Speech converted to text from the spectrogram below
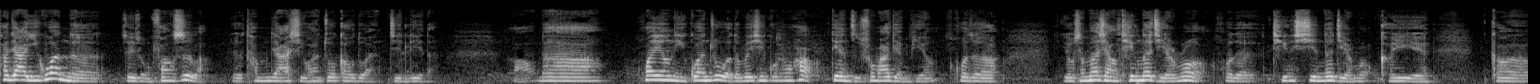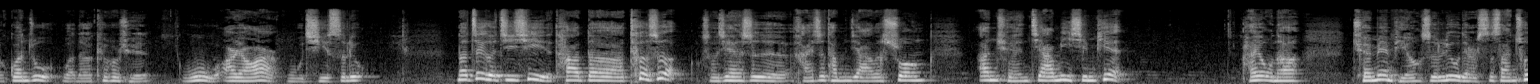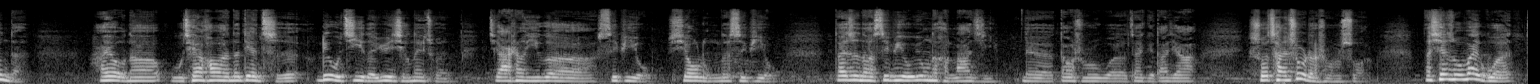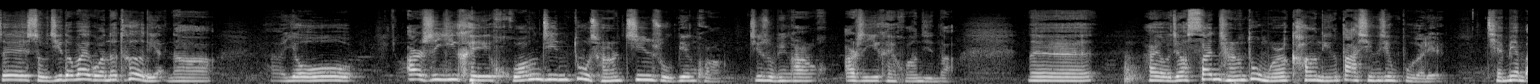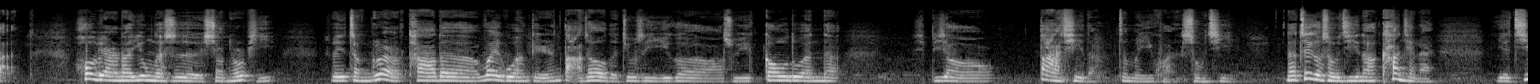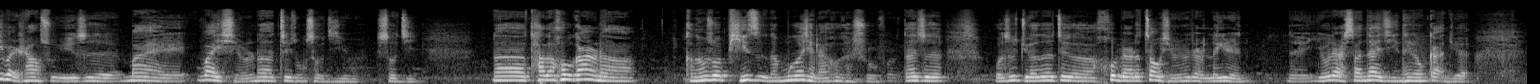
他家一贯的这种方式吧，就是他们家喜欢做高端金立的。好，那欢迎你关注我的微信公众号“电子数码点评”，或者有什么想听的节目或者听新的节目，可以关关注我的 QQ 群五五二幺二五七四六。那这个机器它的特色，首先是还是他们家的双安全加密芯片，还有呢。全面屏是六点四三寸的，还有呢五千毫安的电池，六 G 的运行内存，加上一个 CPU，骁龙的 CPU，但是呢 CPU 用的很垃圾。那到时候我再给大家说参数的时候说。那先说外观，这手机的外观的特点呢，呃有二十一 K 黄金镀层金属边框，金属边框二十一 K 黄金的，那。还有叫三层镀膜康宁大猩猩玻璃前面板，后边呢用的是小牛皮，所以整个它的外观给人打造的就是一个属于高端的、比较大气的这么一款手机。那这个手机呢，看起来也基本上属于是卖外形的这种手机手机。那它的后盖呢？可能说皮质的摸起来会很舒服，但是我是觉得这个后边的造型有点雷人，呃，有点山寨机那种感觉。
